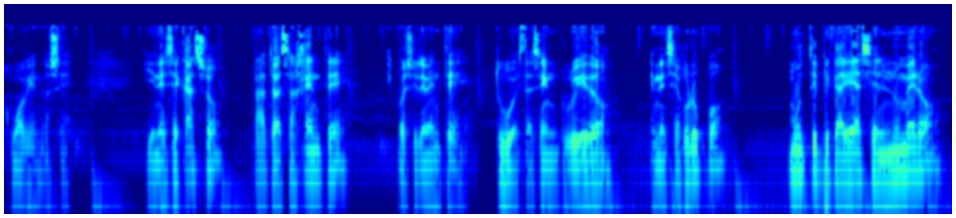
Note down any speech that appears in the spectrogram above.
o moviéndose. Y en ese caso, para toda esa gente, y posiblemente tú estás incluido en ese grupo, multiplicarías el número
